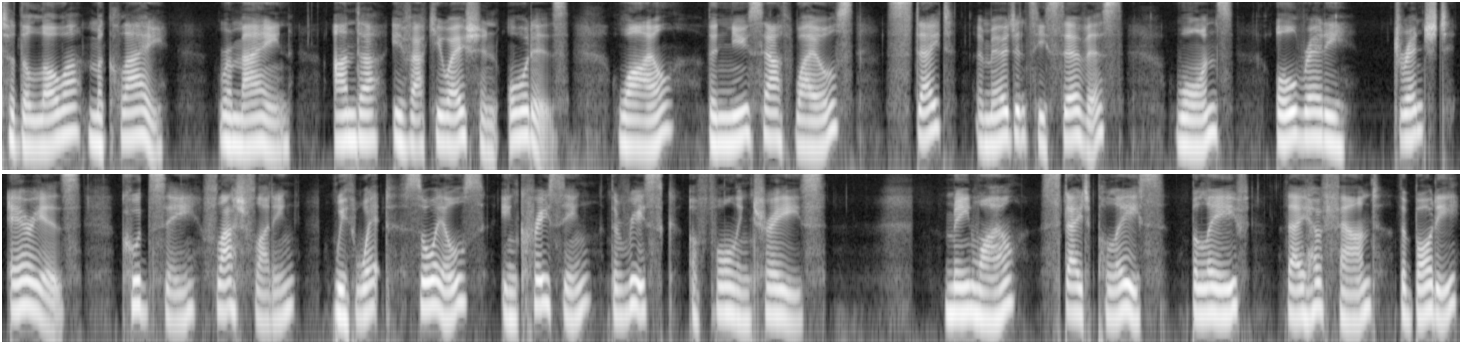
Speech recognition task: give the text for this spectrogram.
to the lower Macleay remain under evacuation orders, while the New South Wales State Emergency Service warns already drenched areas could see flash flooding, with wet soils increasing the risk of falling trees. Meanwhile, state police believe they have found the body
